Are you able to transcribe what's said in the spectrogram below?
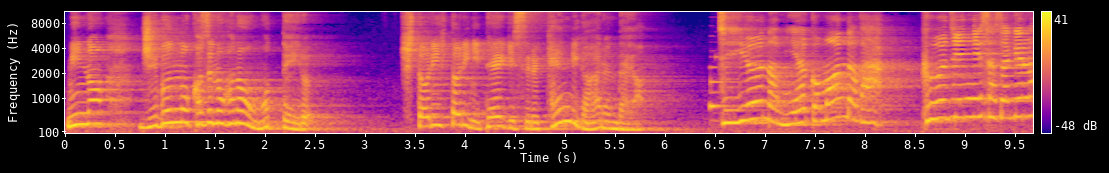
みんな自分の風の花を持っている。一人一人に定義する権利があるんだよ。自由の都モンドが風神に捧げる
